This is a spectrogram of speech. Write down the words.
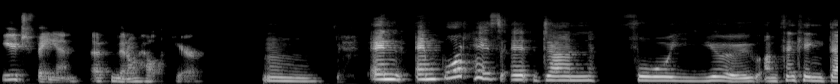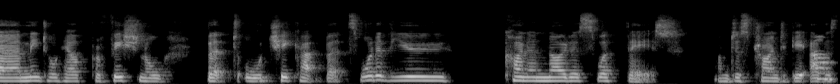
huge fan of mental health care. Mm. and and what has it done for you? I'm thinking the mental health professional bit or checkup bits. What have you kind of noticed with that I'm just trying to get other um,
